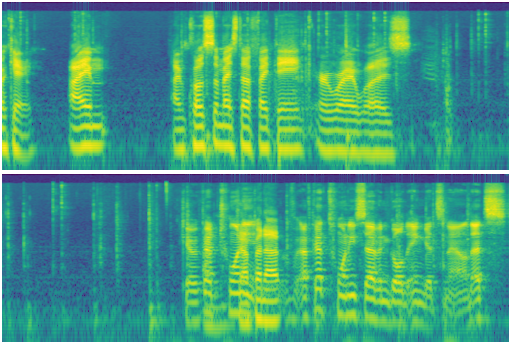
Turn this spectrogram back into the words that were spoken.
Okay, I'm I'm close to my stuff, I think, or where I was. Okay, we've got I'm 20 jumping up. I've got 27 gold ingots now. That's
